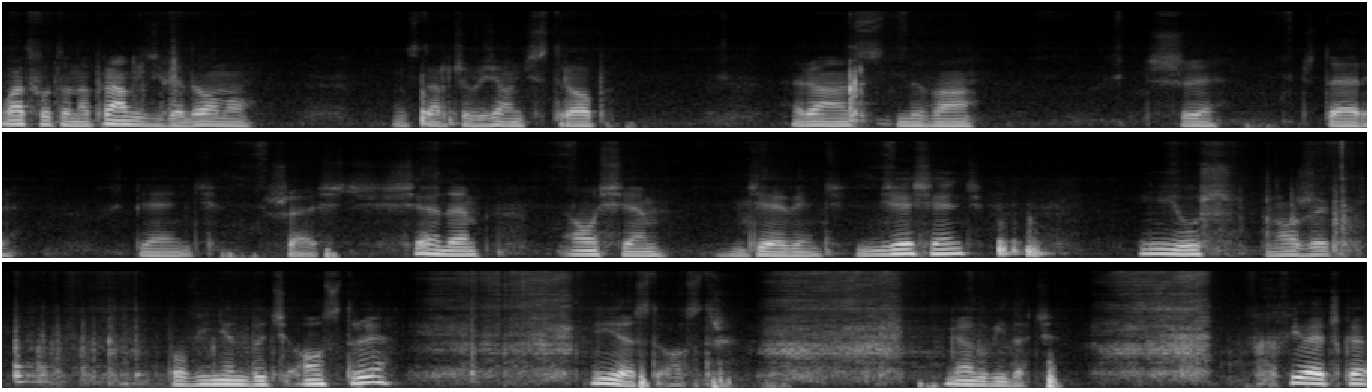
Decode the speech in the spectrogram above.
łatwo to naprawić, wiadomo. Wystarczy wziąć strop. Raz, dwa, trzy, cztery, pięć, sześć, siedem. 8, 9, 10 i już nożyk powinien być ostry. I jest ostry. Jak widać. Chwileczkę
